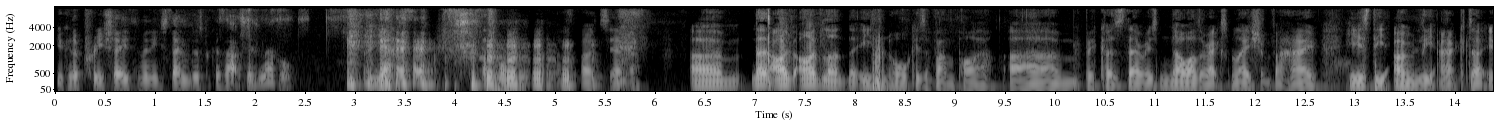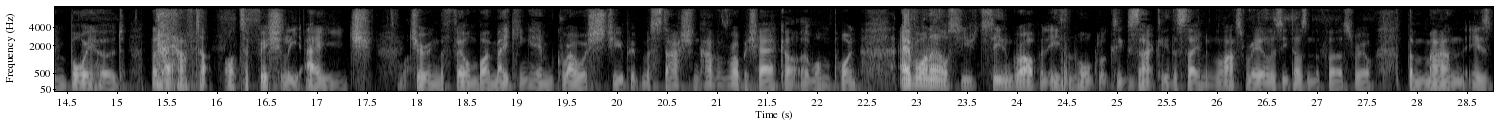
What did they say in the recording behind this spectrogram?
you can appreciate him in EastEnders because that's his level. Yes. That's one, I suppose, yeah. Um, no, I've I've learnt that Ethan Hawke is a vampire um, because there is no other explanation for how he is the only actor in Boyhood that they have to artificially age during the film by making him grow a stupid moustache and have a rubbish haircut at one point. Everyone else, you see them grow up, and Ethan Hawke looks exactly the same in the last reel as he does in the first reel. The man is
